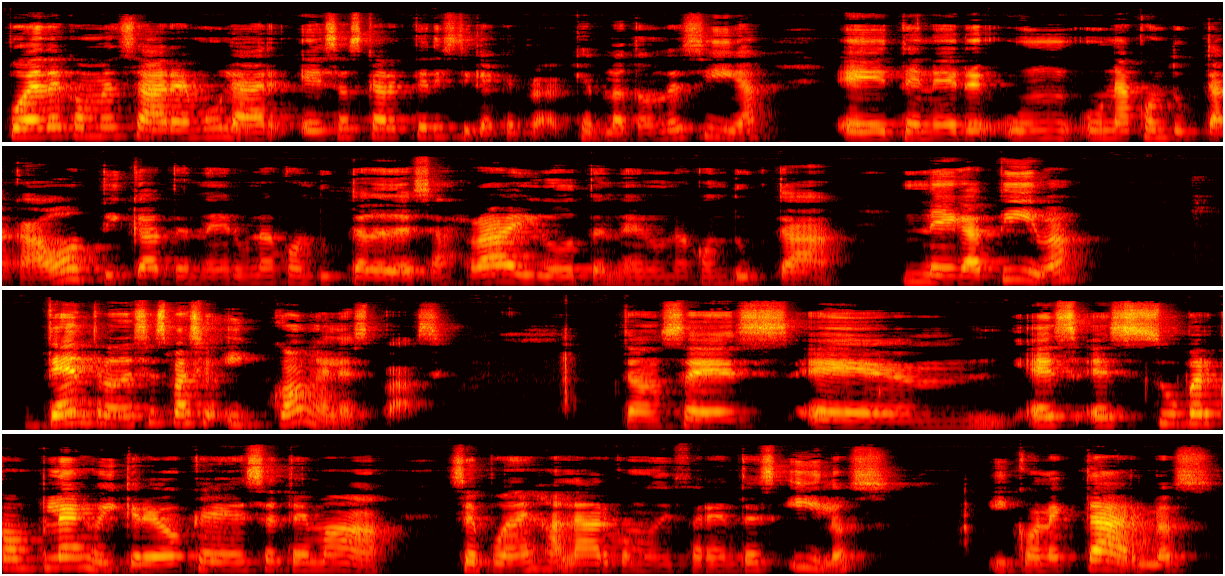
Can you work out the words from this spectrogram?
puede comenzar a emular esas características que, que Platón decía eh, tener una conducta caótica, tener una conducta de desarraigo, tener una conducta negativa dentro de ese espacio y con el espacio. Entonces, em, es súper complejo y creo que ese tema se pueden jalar como diferentes hilos y conectarlos,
